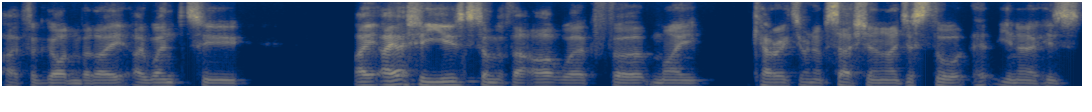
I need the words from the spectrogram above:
I've forgotten. But I I went to, I, I actually used some of that artwork for my character in Obsession. I just thought, you know, his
